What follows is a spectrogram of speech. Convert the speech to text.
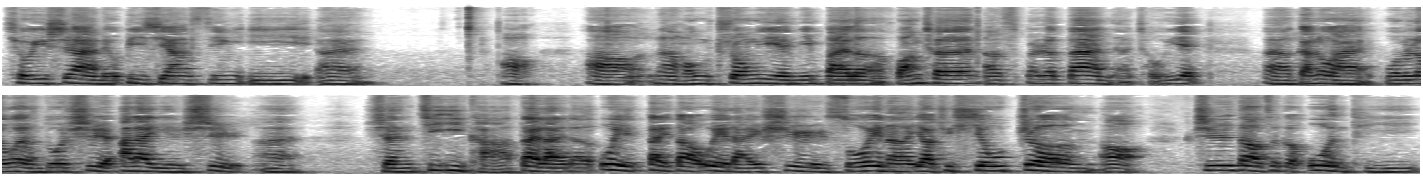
邱一善、刘碧香、心怡，哎，好，好，那洪忠也明白了。黄尘啊，spiral 蛋啊，丑叶，呃，甘露癌，我们认为很多事，阿赖也是，哎。神记忆卡带来的未带到未来世，所以呢要去修正啊，知道这个问题。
